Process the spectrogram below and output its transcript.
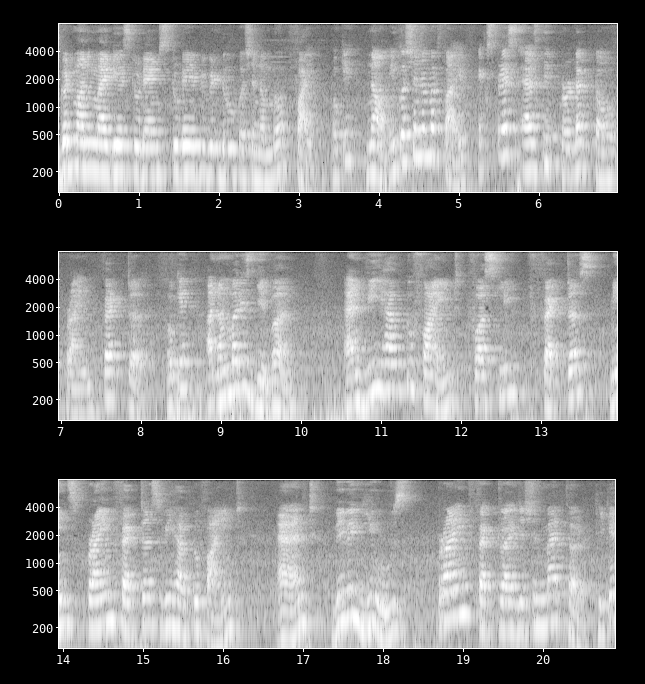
good morning my dear students today we will do question number 5 okay now in question number 5 express as the product of prime factor okay a number is given and we have to find firstly factors means prime factors we have to find and we will use prime factorization method ठीक है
